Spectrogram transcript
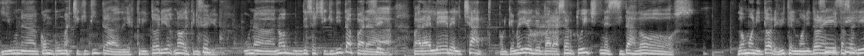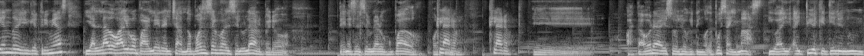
y una compu más chiquitita de escritorio. No, de escritorio una no de esas chiquititas para, para leer el chat, porque medio que para hacer Twitch necesitas dos, dos monitores, ¿viste? El monitor en el que está saliendo y el que streameas y al lado algo para leer el chat. Lo podés hacer con el celular, pero tenés el celular ocupado. claro, claro. Eh, hasta ahora eso es lo que tengo. Después hay más. Digo, hay, hay pibes que tienen un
